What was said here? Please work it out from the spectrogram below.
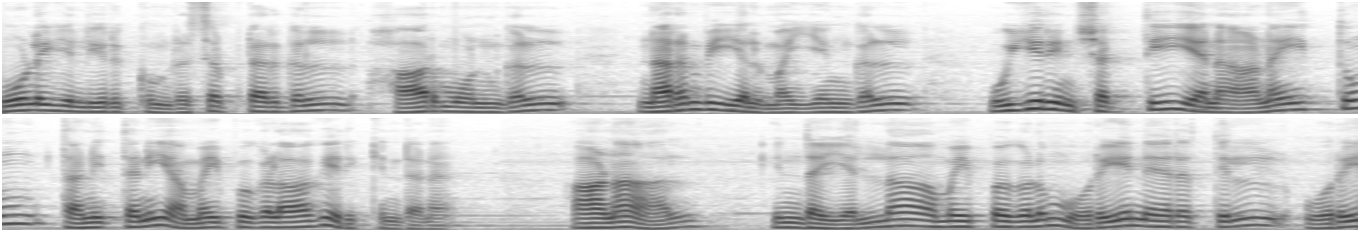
மூளையில் இருக்கும் ரிசப்டர்கள் ஹார்மோன்கள் நரம்பியல் மையங்கள் உயிரின் சக்தி என அனைத்தும் தனித்தனி அமைப்புகளாக இருக்கின்றன. ஆனால் இந்த எல்லா அமைப்புகளும் ஒரே நேரத்தில் ஒரே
